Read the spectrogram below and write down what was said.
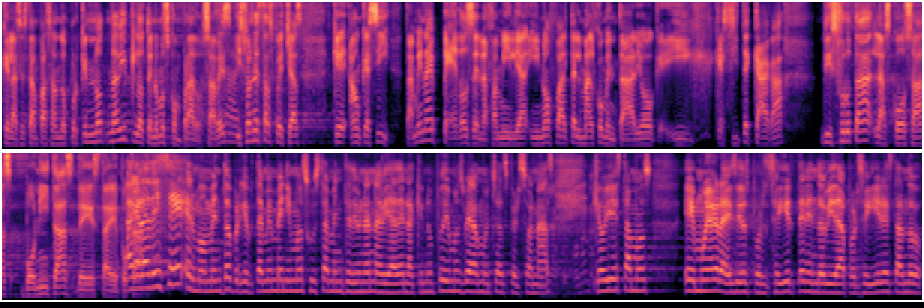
que las están pasando, porque no, nadie lo tenemos comprado, ¿sabes? Y son estas fechas que, aunque sí, también hay pedos en la familia y no falta el mal comentario que, y que sí te caga. Disfruta las cosas bonitas de esta época. Agradece el momento porque también venimos justamente de una Navidad en la que no pudimos ver a muchas personas, que hoy estamos eh, muy agradecidos por seguir teniendo vida, por seguir estando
